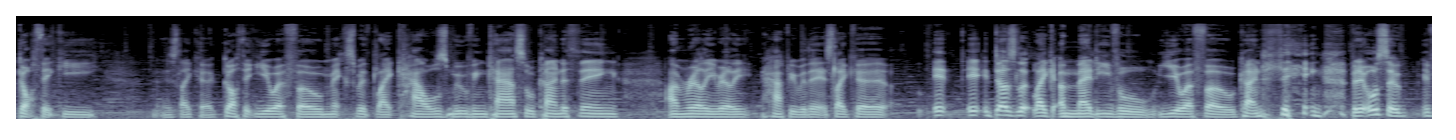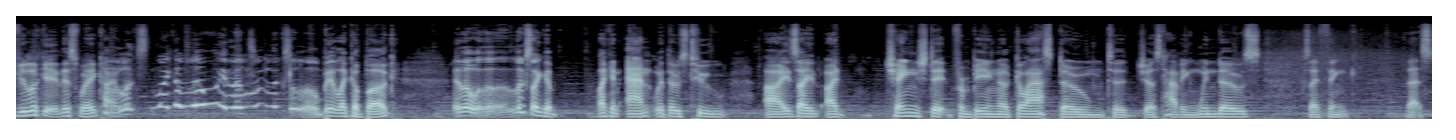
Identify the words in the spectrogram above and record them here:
gothic-y. It's like a gothic UFO mixed with like Howl's Moving Castle kind of thing. I'm really, really happy with it. It's like a it, it, does look like a medieval UFO kind of thing, but it also, if you look at it this way, it kind of looks like a little, it looks, it looks a little bit like a bug. It, looks like a like an ant with those two eyes. I I changed it from being a glass dome to just having windows because I think that's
